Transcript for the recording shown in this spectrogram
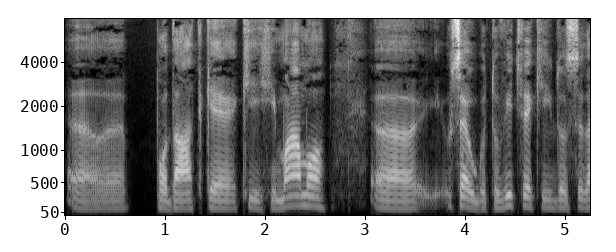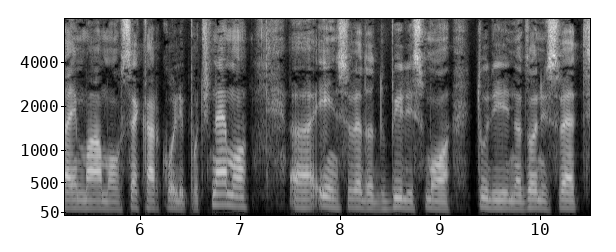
eh, podatke, ki jih imamo, vse ugotovitve, ki jih do sedaj imamo, vse karkoli počnemo. In seveda dobili smo tudi nadzorni svet,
